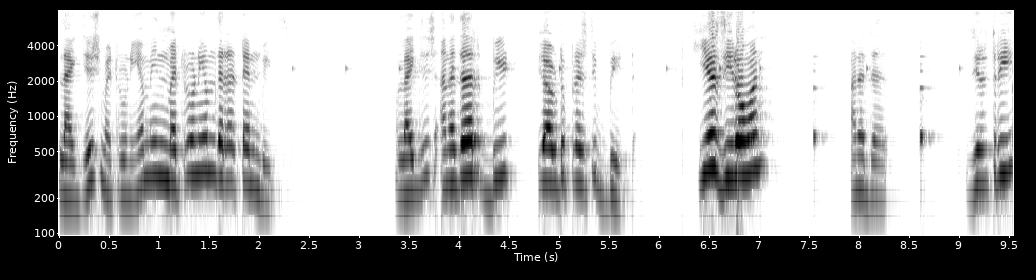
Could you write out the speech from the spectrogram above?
Like this metronome in metronome there are 10 beats. Like this another beat you have to press the beat. Here 0 1 another. 0 3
